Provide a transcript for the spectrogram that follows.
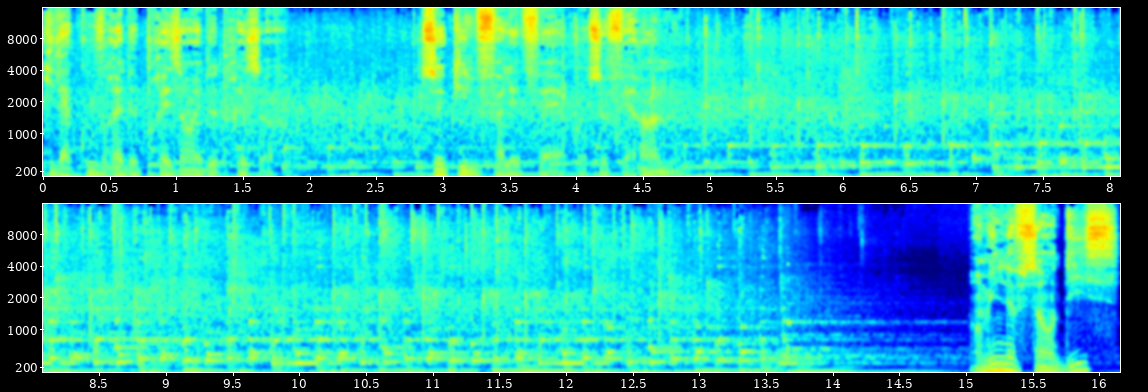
qui la couvrait de présents et de trésors. Ce qu'il fallait faire pour se faire un nom. En 1910,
